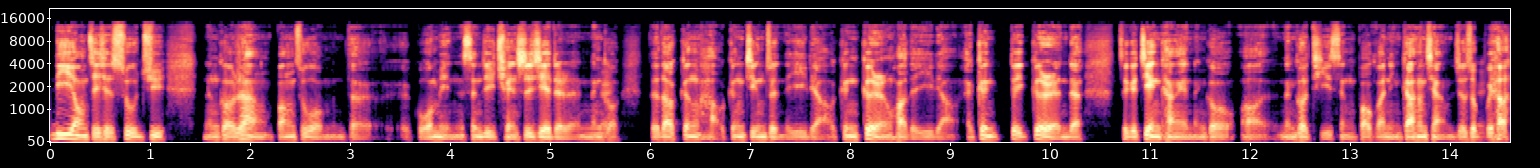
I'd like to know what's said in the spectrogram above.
利用这些数据，能够让帮助我们的呃国民，甚至于全世界的人，能够得到更好、更精准的医疗，更个人化的医疗，呃更对个人的这个健康也能够呃能够提升。包括您刚刚讲的，就是说不要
